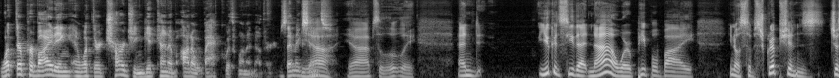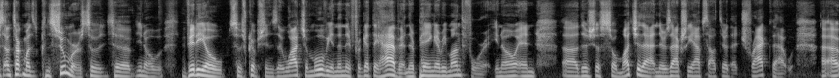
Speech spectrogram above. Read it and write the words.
what they're providing and what they're charging get kind of out of whack with one another. Does that make sense? Yeah, yeah, absolutely. And you could see that now where people buy you know subscriptions just i'm talking about consumers to to you know video subscriptions they watch a movie and then they forget they have it and they're paying every month for it you know and uh, there's just so much of that and there's actually apps out there that track that i i,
